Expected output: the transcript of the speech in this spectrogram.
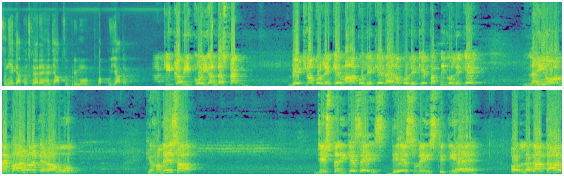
सुनिए क्या कुछ कह रहे हैं जाप सुप्रीमो पप्पू यादव। ताकि कभी कोई अनरेस्पेक्ट बेटियों को लेके, माँ को लेके, बहनों को लेके, पत्नी को लेके नहीं हो, मैं बार बार कह रहा हूँ कि हमेशा जिस तरीके से इस देश में स्थिति है और लगातार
